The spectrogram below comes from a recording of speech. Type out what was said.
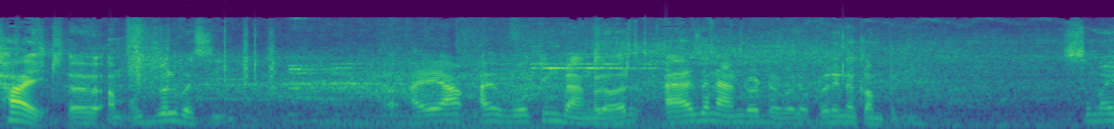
Hi, uh, I'm Ujjwal Basi. Uh, I am I work in Bangalore as an Android developer in a company. So my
